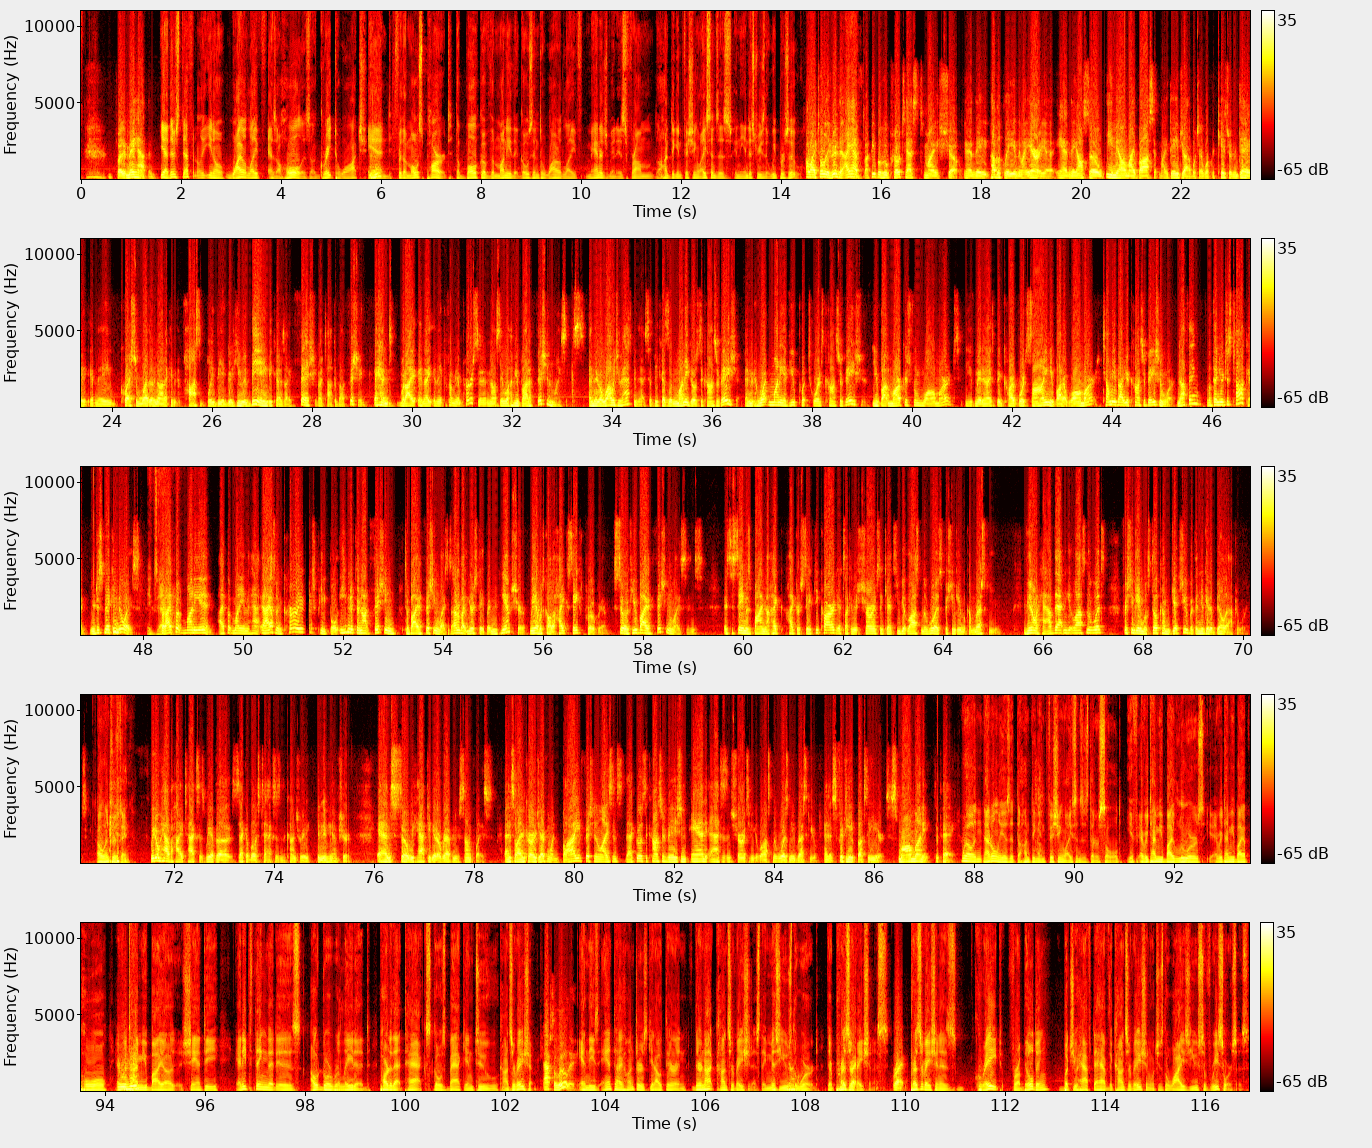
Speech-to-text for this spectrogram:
but it may happen. Yeah, there's definitely, you know, wildlife as a whole is uh, great to watch. And for the most part, the bulk of the money that goes into wildlife management is from the hunting and fishing licenses in the industries that we pursue. Oh, I totally agree with that. I have uh, people who protest my show, and they publicly in my area, and they also email my boss at my day job, which I work with kids during the day, and they question whether or not I can possibly be a good human being because I fish and I talk about fishing. And what I and I and they confront me in person, and I'll say, "Well, have you bought a fishing license?" And they go, "Why would you ask me that?" I said, "Because the money goes to conservation. And what money have you put towards conservation? You bought markers from Walmart. You've made a nice big cardboard sign. You bought at Walmart. Tell me about your conservation work. Nothing? Well, then you're just talking. You're just making noise. Exactly. But I put money in. I put money in the hat. And I also encourage people, even if they're not fishing, to buy a fishing license. I don't know about your state, but in New Hampshire, we have what's called a hike safe program. So if you buy a fishing license, it's the same as buying a hike, hiker safety card. It's like an insurance against you get lost in the woods, fishing game will come rescue you. If you don't have that and you get lost in the woods, fishing game will still come get you, but then you get a bill afterwards. Oh, interesting. We don't have high taxes. We have the second lowest taxes in the country in New Hampshire. And so we have to get our revenue someplace. And so I encourage everyone, buy your fishing license. That goes to conservation and acts as insurance if you get lost in the woods and need rescue. And it's 58 bucks a year. It's small money to pay. Well, and not only is it the hunting and fishing licenses that are sold, if every time you buy lures, every time you buy a pole, every mm-hmm. time you buy a shanty, anything that is outdoor related, part of that tax goes back into conservation. Absolutely. And these anti-hunters get out there and they're not conservationists. They misuse the word. They're preservationists. Right. Preservation is great for a building, but you have to have the conservation, which is the wise use of resources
